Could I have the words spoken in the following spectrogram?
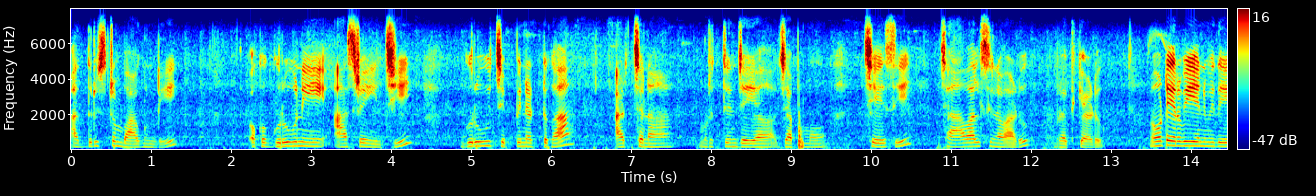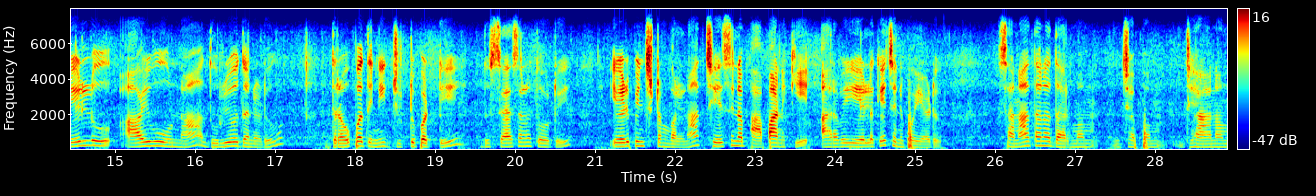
అదృష్టం బాగుండి ఒక గురువుని ఆశ్రయించి గురువు చెప్పినట్టుగా అర్చన మృత్యుంజయ జపము చేసి చావాల్సిన వాడు బ్రతికాడు. నూట ఇరవై ఎనిమిది ఏళ్ళు ఆయువు ఉన్న దుర్యోధనుడు ద్రౌపదిని జుట్టుపట్టి దుశ్శాసనతోటి ఏడిపించటం వలన చేసిన పాపానికి అరవై ఏళ్ళకే చనిపోయాడు. సనాతన ధర్మం జపం ధ్యానం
